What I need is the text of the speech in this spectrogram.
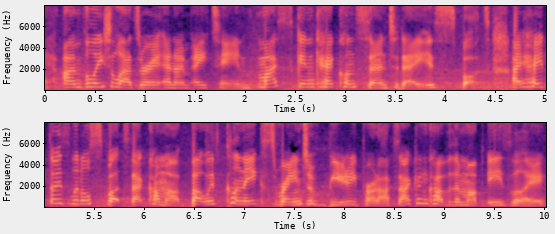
Hi, I'm Velecia Lazaro and I'm 18. My skincare concern today is spots. I hate those little spots that come up, but with Clinique's range of beauty products, I can cover them up easily.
